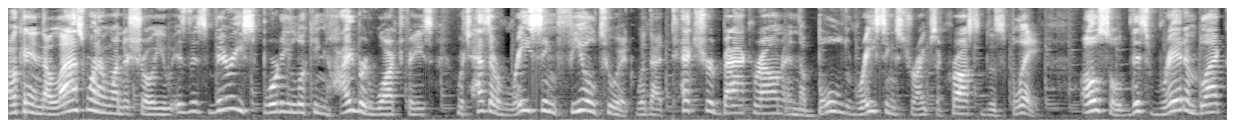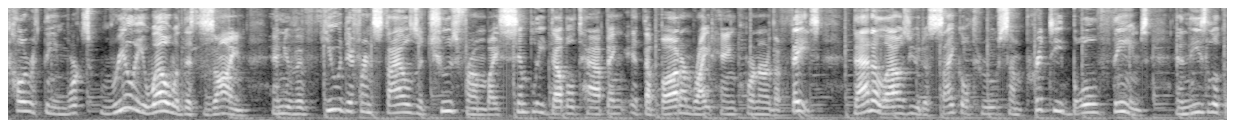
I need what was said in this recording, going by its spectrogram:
Okay, and the last one I wanted to show you is this very sporty looking hybrid watch face which has a racing feel to it with that textured background and the bold racing stripes across the display. Also, this red and black color theme works really well with this design, and you have a few different styles to choose from by simply double tapping at the bottom right hand corner of the face. That allows you to cycle through some pretty bold themes, and these look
